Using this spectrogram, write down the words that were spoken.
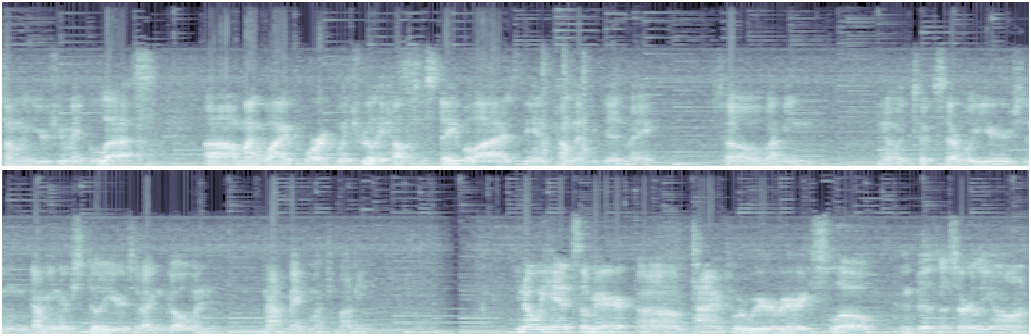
some years you make less. Uh, my wife worked, which really helped to stabilize the income that we did make. So I mean, you know, it took several years, and I mean, there's still years that I can go and not make much money. You know, we had some air, um, times where we were very slow in business early on.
